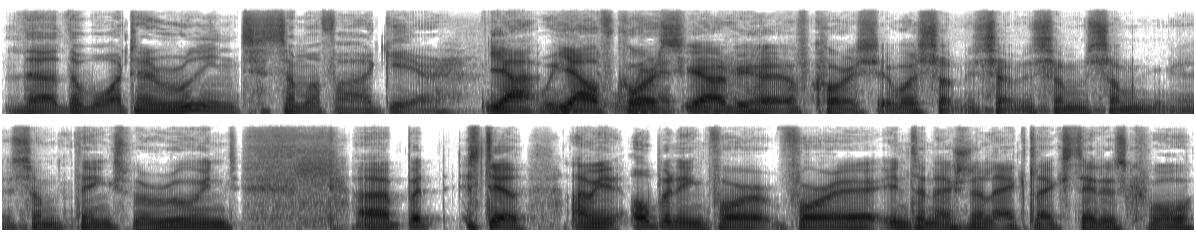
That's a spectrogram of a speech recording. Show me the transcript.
The the water ruined some of our gear. Yeah, We yeah, had- of we course, had- yeah, we had, of course, it was some some some some some things were ruined, uh, but still, I mean, opening for for an international act like Status Quo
